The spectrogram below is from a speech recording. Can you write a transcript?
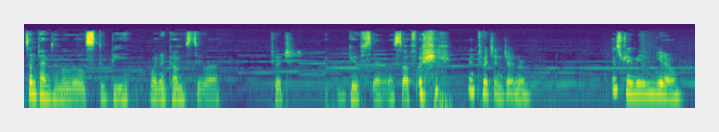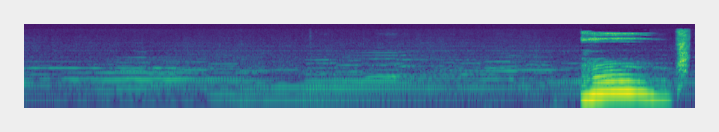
Sometimes I'm a little stoopy when it comes to uh Twitch gifts and stuff. and Twitch in general. And streaming, you know. Ah. What?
